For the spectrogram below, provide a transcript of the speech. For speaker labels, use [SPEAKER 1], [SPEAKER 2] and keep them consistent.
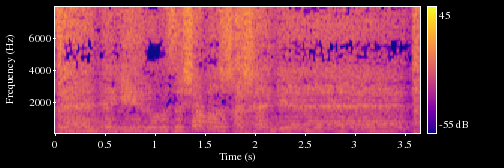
[SPEAKER 1] زندگی روز و شباش قشنگه.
